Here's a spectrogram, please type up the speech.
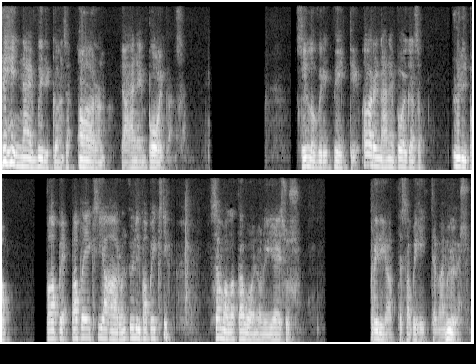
Vihin näin virkaansa Aaron ja hänen poikansa. Silloin viitti Aaron ja hänen poikansa ylipapeiksi ja Aaron ylipapiksi. Samalla tavoin oli Jeesus periaatteessa vihittävä myös.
